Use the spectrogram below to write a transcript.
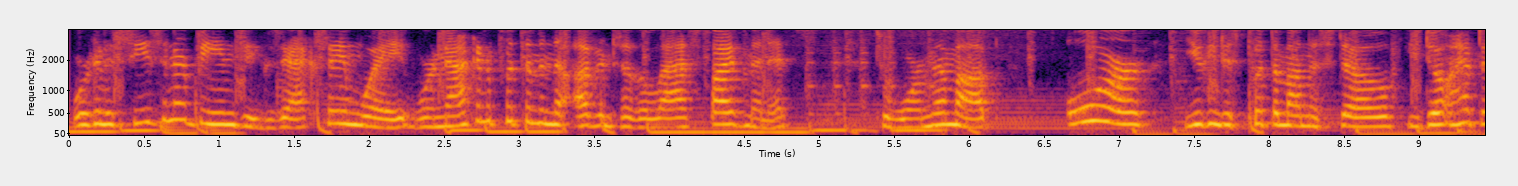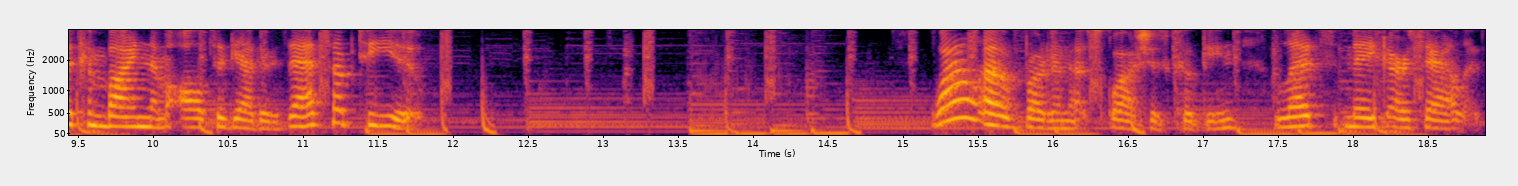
We're going to season our beans the exact same way. We're not going to put them in the oven till the last five minutes to warm them up or you can just put them on the stove. You don't have to combine them all together. That's up to you. While our butternut squash is cooking, let's make our salad.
